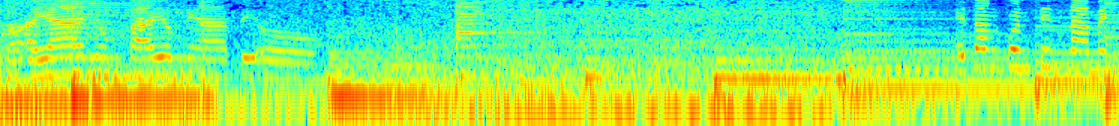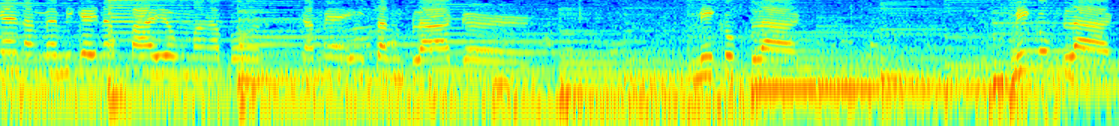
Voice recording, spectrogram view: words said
Oh, ayan yung payong ni ate, oh. Ito ang content namin ngayon, ang mamigay ng payong mga boss. Kami ay isang vlogger. Miko Vlog. Miko Vlog.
